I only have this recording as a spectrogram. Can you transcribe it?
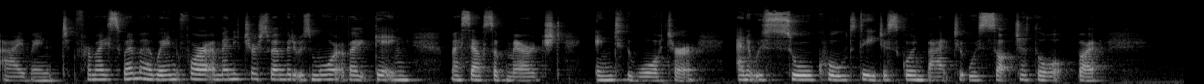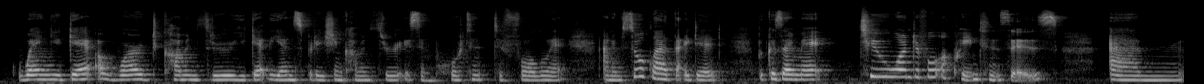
I went for my swim. I went for a miniature swim, but it was more about getting myself submerged into the water and it was so cold today. Just going back to it was such a thought, but when you get a word coming through, you get the inspiration coming through, it's important to follow it. And I'm so glad that I did because I met two wonderful acquaintances um,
